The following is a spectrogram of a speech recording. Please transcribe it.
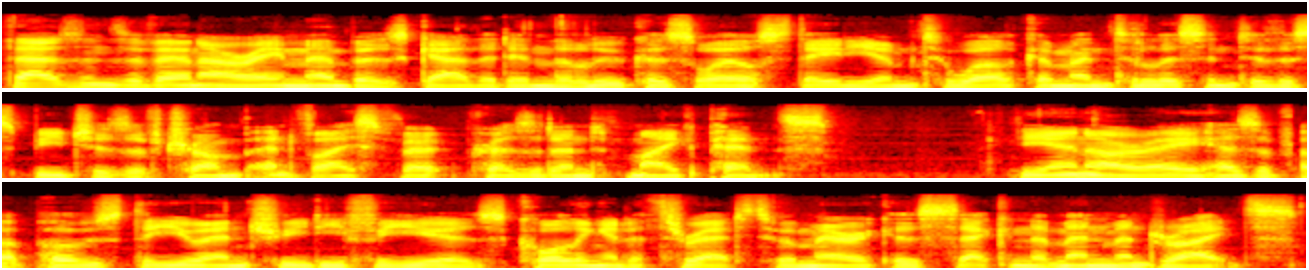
Thousands of NRA members gathered in the Lucas Oil Stadium to welcome and to listen to the speeches of Trump and Vice President Mike Pence. The NRA has opposed the UN treaty for years, calling it a threat to America's Second Amendment rights.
